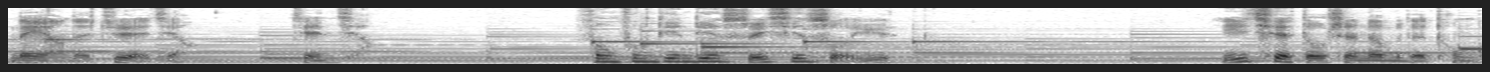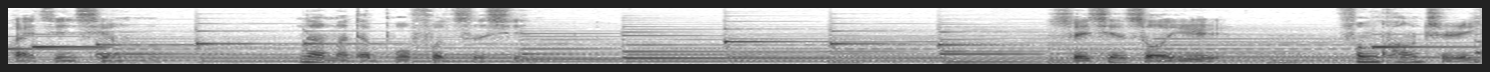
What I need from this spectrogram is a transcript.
那样的倔强坚强，疯疯癫癫随心所欲，一切都是那么的痛快尽兴，那么的不负此心，随心所欲。疯狂执意，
